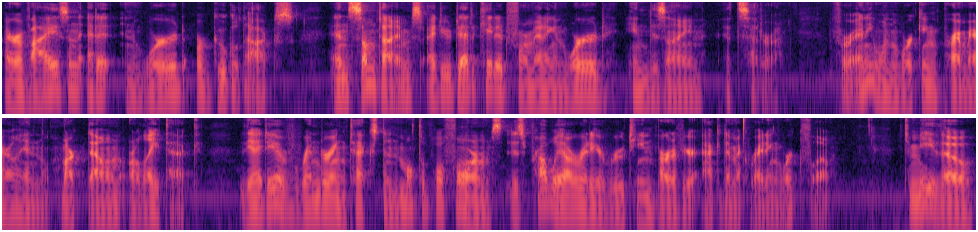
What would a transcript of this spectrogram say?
I revise and edit in Word or Google Docs, and sometimes I do dedicated formatting in Word, InDesign, etc. For anyone working primarily in Markdown or LaTeX, the idea of rendering text in multiple forms is probably already a routine part of your academic writing workflow. To me, though,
